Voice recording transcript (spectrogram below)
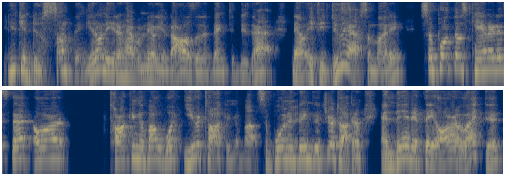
Yeah, you can do something. You don't need to have a million dollars in the bank to do that. Now, if you do have some money, support those candidates that are talking about what you're talking about, supporting right. things that you're talking about. And then if they are elected,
